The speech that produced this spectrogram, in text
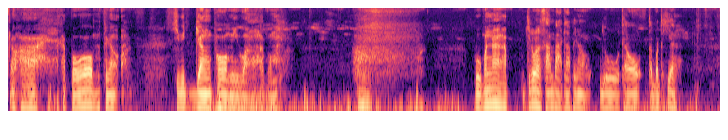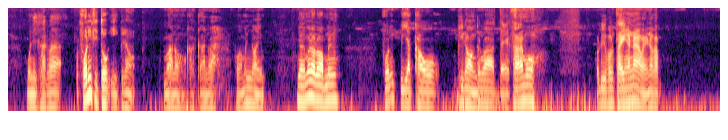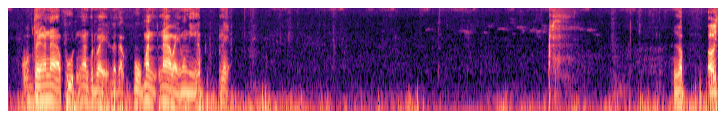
โอ้โหครับผมพี่น้องชีวิตยังพอมีหวังครับผมปลูกมันหน้าครับกิโลละสามบาทแล้วพี่น้องอยู่แถวตำบลตะเคียนมูลนิคาดว่าฝนสิตกอีกพี่น้องว่าน้องคาดการว่าเพราะว่ามันหน่อยหน่อยเมื่อรอบนึงฝนเปียกเขาพี่น้องกันว่า แตกซานะโมพอดีผมใส่งานหน้าไว้นะครับ ผมใส่งานหน้าพูดงานพูดไว้แล้วก็ปลูกมันหน้าไว้ตรงนี้ครับนี่ครับเอ้ย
